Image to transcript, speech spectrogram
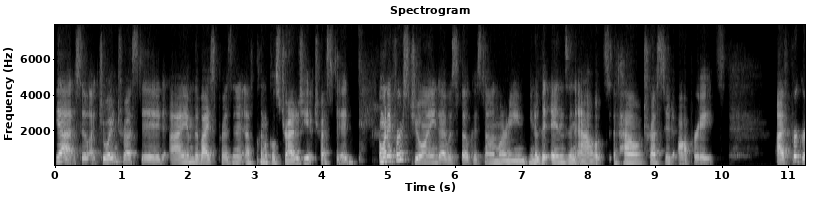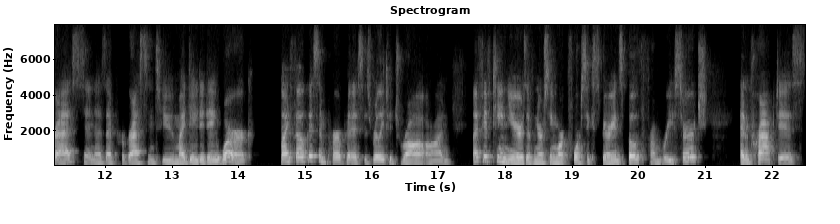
Yeah, so I joined Trusted. I am the vice president of clinical strategy at Trusted. And when I first joined, I was focused on learning, you know, the ins and outs of how Trusted operates. I've progressed, and as I progress into my day-to-day work, my focus and purpose is really to draw on my 15 years of nursing workforce experience, both from research and practice,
